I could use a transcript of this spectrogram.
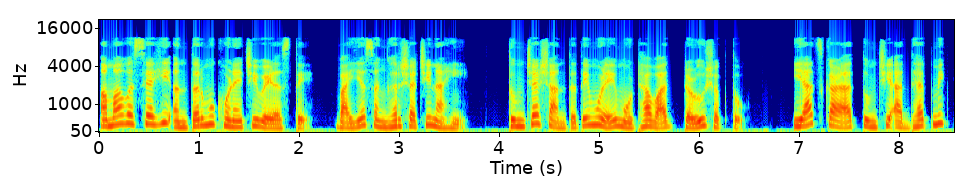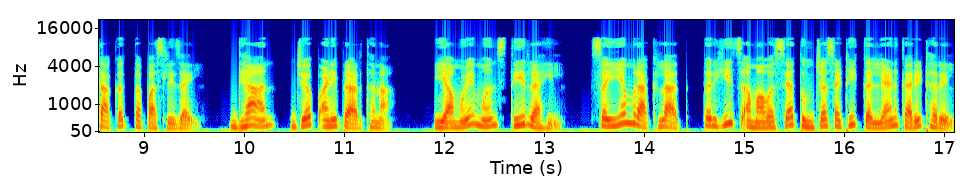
अमावस्या ही अंतर्मुख होण्याची वेळ असते. बाह्य संघर्षाची नाही. तुमच्या शांततेमुळे मोठा वाद टळू शकतो. याच काळात तुमची आध्यात्मिक ताकद तपासली जाईल. ध्यान जप आणि प्रार्थना यामुळे मन स्थिर राहील. संयम राखलात तर हीच अमावस्या तुमच्यासाठी कल्याणकारी ठरेल.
